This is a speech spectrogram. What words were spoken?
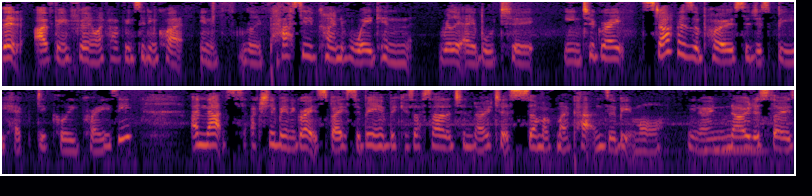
that I've been feeling like I've been sitting quite in a really passive kind of week and really able to integrate stuff as opposed to just be hectically crazy. And that's actually been a great space to be in because I've started to notice some of my patterns a bit more. You know, mm. notice those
